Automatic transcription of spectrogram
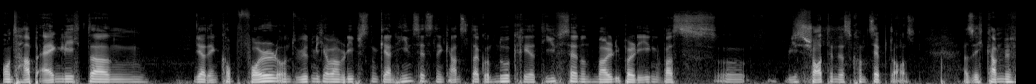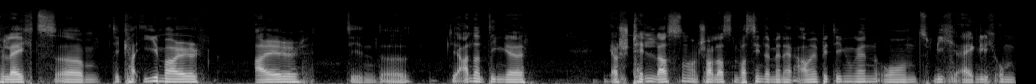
und habe eigentlich dann ja, den Kopf voll und würde mich aber am liebsten gern hinsetzen den ganzen Tag und nur kreativ sein und mal überlegen, was, äh, wie schaut denn das Konzept aus. Also ich kann mir vielleicht ähm, die KI mal all den, äh, die anderen Dinge erstellen lassen und schauen lassen, was sind denn meine Rahmenbedingungen und mich eigentlich um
